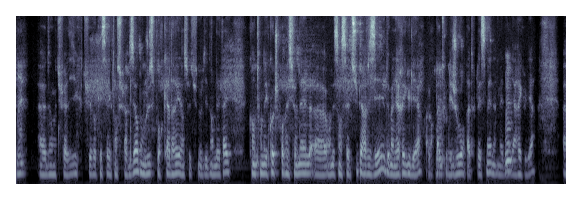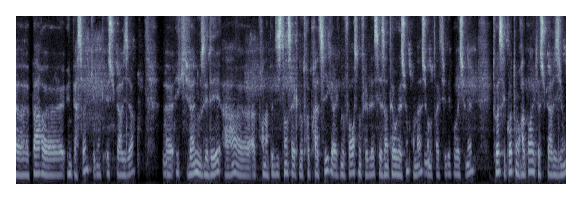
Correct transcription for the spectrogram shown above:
Ouais. Euh, donc tu as dit que tu évoquais ça avec ton superviseur. Donc juste pour cadrer, ensuite tu nous dis dans le détail, quand on est coach professionnel, euh, on est censé être supervisé de manière régulière, alors pas Mm. tous les jours, pas toutes les semaines, mais de Mm. manière régulière, euh, par une personne qui est donc est superviseur Mm. et qui va nous aider à, à prendre un peu de distance avec notre pratique, avec nos forces, nos faiblesses, les interrogations qu'on a sur notre activité professionnelle. Toi, c'est quoi ton rapport avec la supervision?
